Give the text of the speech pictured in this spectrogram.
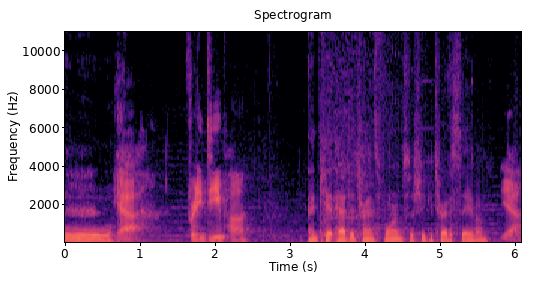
Ooh. Yeah. Pretty deep, huh? And Kit had to transform so she could try to save him. Yeah.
